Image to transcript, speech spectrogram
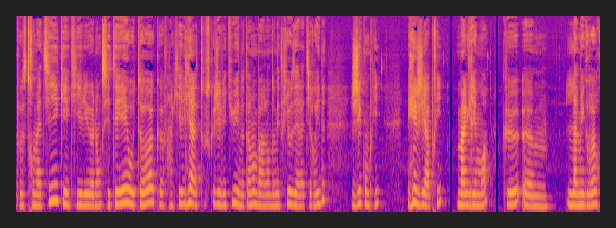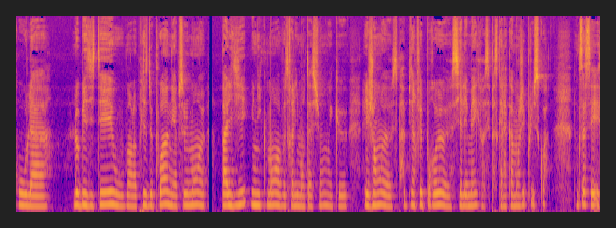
post-traumatique et qui est lié à l'anxiété, au TOC, enfin qui est lié à tout ce que j'ai vécu et notamment ben, l'endométriose et à la thyroïde, j'ai compris et j'ai appris, malgré moi, que euh, la maigreur ou l'obésité ou ben, la prise de poids n'est absolument euh, pas lié uniquement à votre alimentation et que les gens, euh, c'est pas bien fait pour eux, euh, si elle est maigre, c'est parce qu'elle a qu'à manger plus, quoi. Donc ça, c'est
